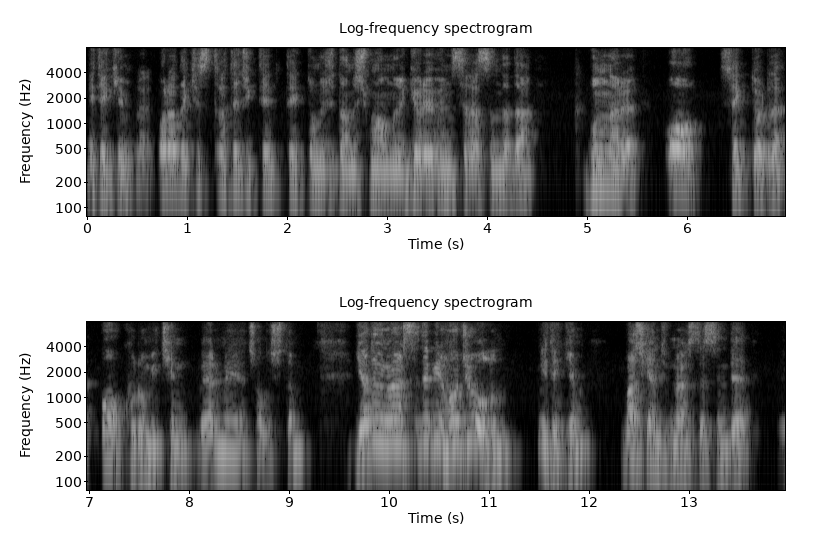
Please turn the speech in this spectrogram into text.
Nitekim evet. oradaki stratejik te- teknoloji danışmanlığı görevim sırasında da bunları o sektörde o kurum için vermeye çalıştım. Ya da üniversitede bir hoca olun. Nitekim Başkent Üniversitesi'nde e,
